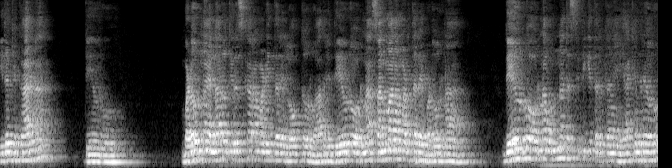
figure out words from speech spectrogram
ಇದಕ್ಕೆ ಕಾರಣ ದೇವರು. ಬಡವ್ರನ್ನ ಎಲ್ಲರೂ ತಿರಸ್ಕಾರ ಮಾಡಿದ್ದಾರೆ ಲೋಕದವರು, ಆದರೆ ದೇವರು ಅವ್ರನ್ನ ಸನ್ಮಾನ ಮಾಡ್ತಾರೆ ಬಡವ್ರನ್ನ. ದೇವರು ಅವ್ರನ್ನ ಉನ್ನತ ಸ್ಥಿತಿಗೆ ತರ್ತಾನೆ ಯಾಕೆಂದ್ರೆ ಅವರು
